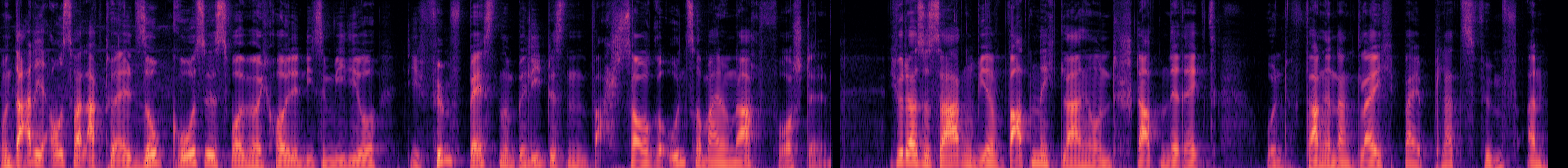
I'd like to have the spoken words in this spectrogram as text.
Und da die Auswahl aktuell so groß ist, wollen wir euch heute in diesem Video die fünf besten und beliebtesten Waschsauger unserer Meinung nach vorstellen. Ich würde also sagen, wir warten nicht lange und starten direkt und fangen dann gleich bei Platz 5 an.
